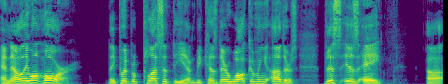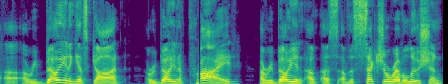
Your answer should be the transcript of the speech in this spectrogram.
and now they want more. They put a plus at the end because they're welcoming others. This is a uh, a rebellion against God, a rebellion of pride, a rebellion of, of, of the sexual revolution,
